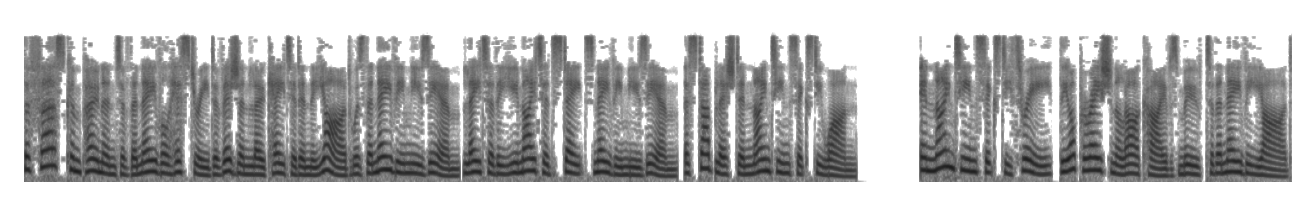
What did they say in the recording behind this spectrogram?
The first component of the Naval History Division located in the yard was the Navy Museum later the United States Navy Museum, established in 1961. In 1963, the operational archives moved to the Navy Yard.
